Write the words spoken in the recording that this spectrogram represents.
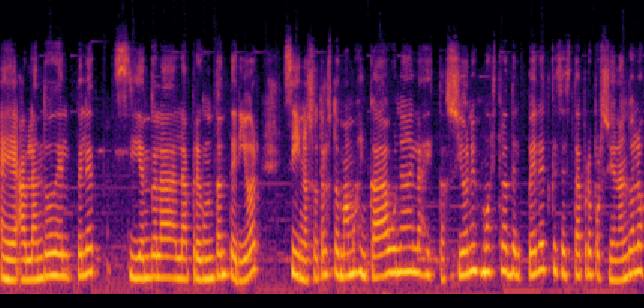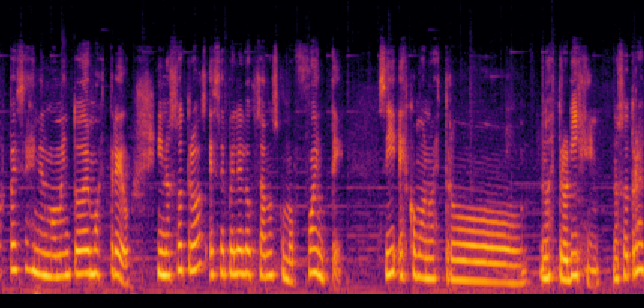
eh, hablando del pellet, siguiendo la, la, pregunta anterior, sí, nosotros tomamos en cada una de las estaciones muestras del pellet que se está proporcionando a los peces en el momento de muestreo y nosotros ese pellet lo usamos como fuente. ¿Sí? Es como nuestro, nuestro origen. Nosotros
